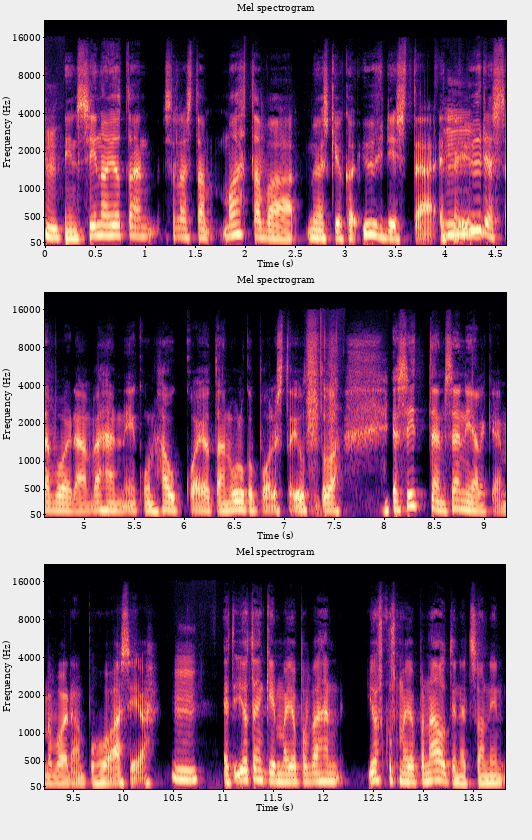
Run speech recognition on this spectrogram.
Mm. niin siinä on jotain sellaista mahtavaa myöskin, joka yhdistää, että me Mm. yhdessä voidaan vähän niin kuin haukkua jotain ulkopuolista juttua, ja sitten sen jälkeen me voidaan puhua asiaa. Mm. Et jotenkin mä jopa vähän, joskus mä jopa nautin, että se on niin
